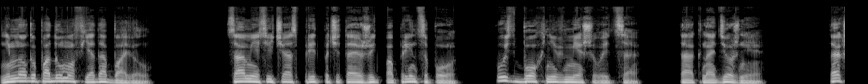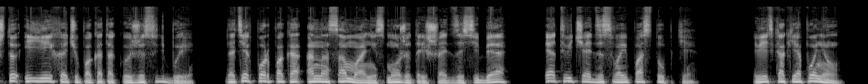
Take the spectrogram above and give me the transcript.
Немного подумав, я добавил. Сам я сейчас предпочитаю жить по принципу «пусть Бог не вмешивается», так надежнее. Так что и ей хочу пока такой же судьбы, до тех пор, пока она сама не сможет решать за себя и отвечать за свои поступки. Ведь, как я понял,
